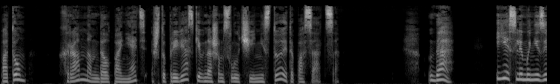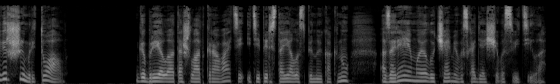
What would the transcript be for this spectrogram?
Потом храм нам дал понять, что привязки в нашем случае не стоит опасаться». «Да, если мы не завершим ритуал». Габриэла отошла от кровати и теперь стояла спиной к окну, озаряемая лучами восходящего светила.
